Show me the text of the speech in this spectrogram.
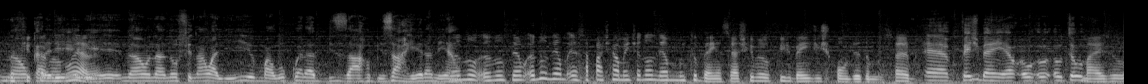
não, fica, cara, não, ele, não ele- não, na- no final ali, o maluco era bizarro, bizarreira mesmo. Eu não, eu não lembro, eu não lembro, essa parte realmente eu não lembro muito bem, assim, acho que eu fiz bem de esconder do meu cérebro, É, fez bem, o, o, o teu, mas, eu-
